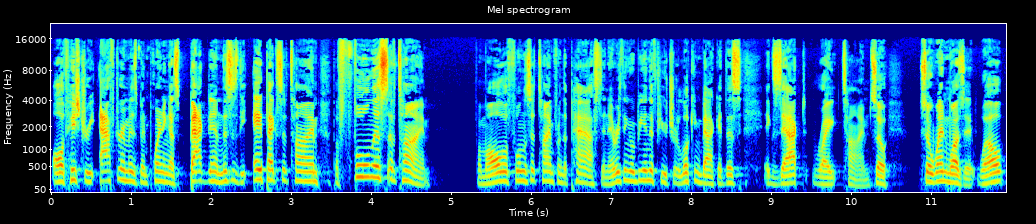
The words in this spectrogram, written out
All of history after him has been pointing us back to him. This is the apex of time, the fullness of time. From all the fullness of time from the past and everything will be in the future, looking back at this exact right time. So, so when was it? Well,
